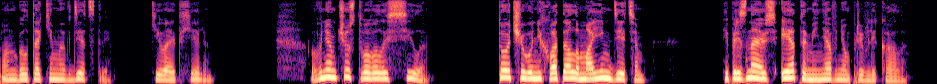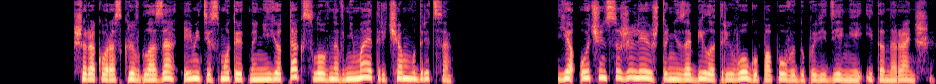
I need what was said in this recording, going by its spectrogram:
Он был таким и в детстве, кивает Хелен. В нем чувствовалась сила. То, чего не хватало моим детям. И, признаюсь, это меня в нем привлекало. Широко раскрыв глаза, Эмити смотрит на нее так, словно внимает речам мудреца. Я очень сожалею, что не забила тревогу по поводу поведения Итана раньше.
